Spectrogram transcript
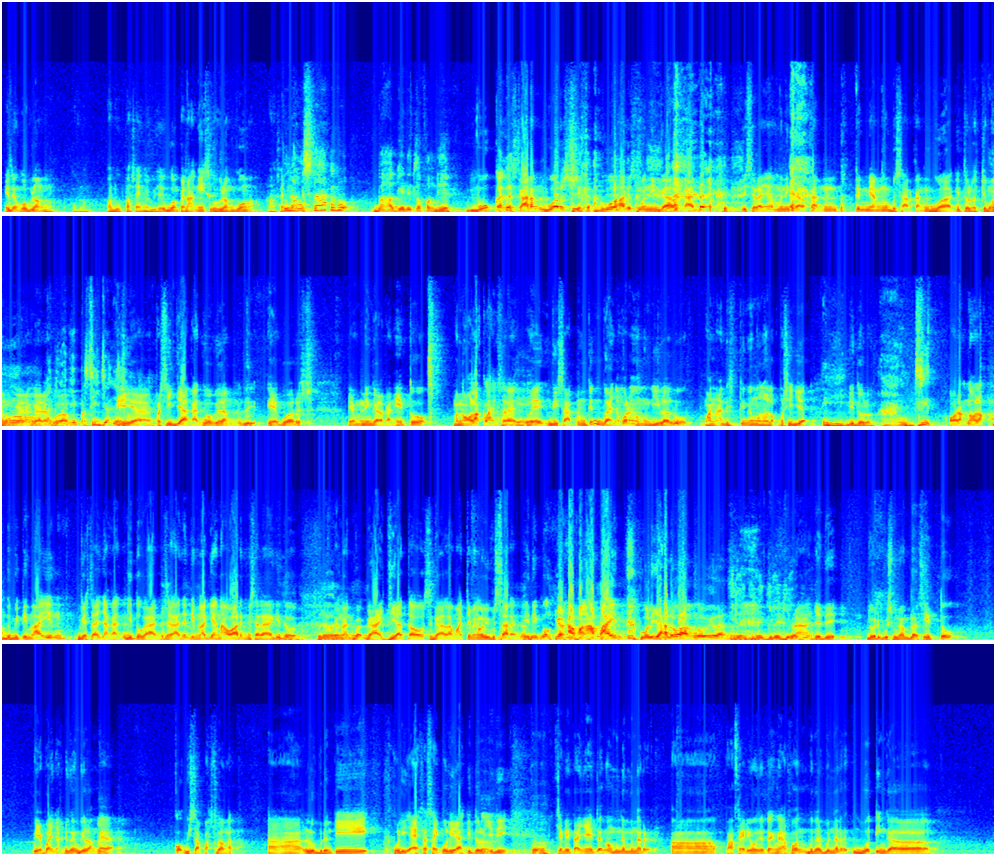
itu yang gue bilang gue bilang waduh pas saya nggak bisa gue sampai nangis gue bilang gue ah, saya nangis kenapa bro? Bahagia ditelepon dia. Bukan sekarang gue harus Iya. gua harus meninggalkan istilahnya meninggalkan tim yang membesarkan gua gitu loh. Cuman Oh, gara-gara gua lagi-lagi Persija nih Iya, soalnya. Persija kan gue bilang ya gua harus ya meninggalkan itu menolak lah istilahnya. Iya, iya. Eh, di saat mungkin banyak orang ngomong gila lu mana ada tim yang menolak Persija Iya. gitu loh. Anjrit. Orang nolak demi tim lain biasanya kan gitu kan. Misalnya ada tim lagi yang nawarin misalnya gitu Bener, dengan gaji atau segala macam yang lebih besar. Ini gua nggak ngapa-ngapain, kuliah doang gue bilang. Gila, gila, gila, gila. Nah, jadi 2019 itu ya banyak juga yang bilang kayak kok bisa pas banget uh, lu berhenti kuliah eh selesai kuliah gitu loh. Jadi ceritanya itu emang bener-bener uh, Pak Ferry waktu itu yang nelpon bener-bener gue tinggal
